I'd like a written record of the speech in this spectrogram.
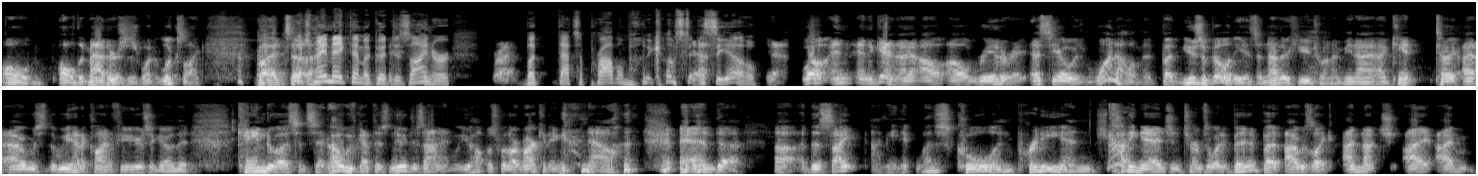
all all that matters is what it looks like. But which uh, may make them a good designer. right. But that's a problem when it comes to yeah. SEO. Yeah. Well, and and again, I, will I'll reiterate, SEO is one element, but usability is another huge yeah. one. I mean, I, I can't tell you. I, I, was we had a client a few years ago that came to us and said, "Oh, we've got this new design. Will you help us with our marketing now?" and uh, uh, the site, I mean, it was cool and pretty and sure. cutting edge in terms of what it did, but I was like, I'm not, sh- I, I'm,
